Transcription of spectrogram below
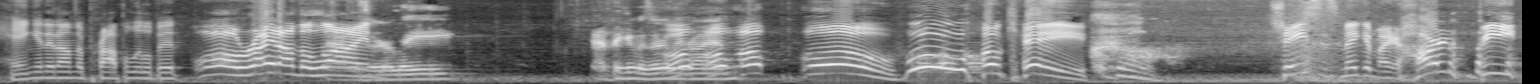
hanging it on the prop a little bit. Oh, right on the That was line. early. I think it was early, Oh, oh Ryan. oh, oh, oh, woo, okay. Chase is making my heart beat.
